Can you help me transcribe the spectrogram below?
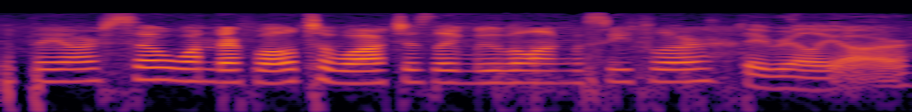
But they are so wonderful to watch as they move along the seafloor. They really are.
